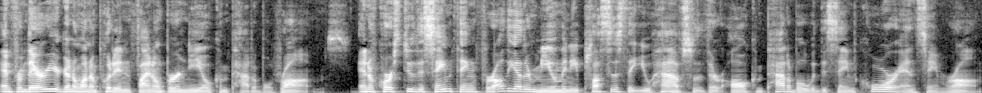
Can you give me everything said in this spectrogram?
And from there, you're going to want to put in Final Burn Neo compatible ROMs. And of course, do the same thing for all the other Miyoo Mini Pluses that you have so that they're all compatible with the same core and same ROM.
